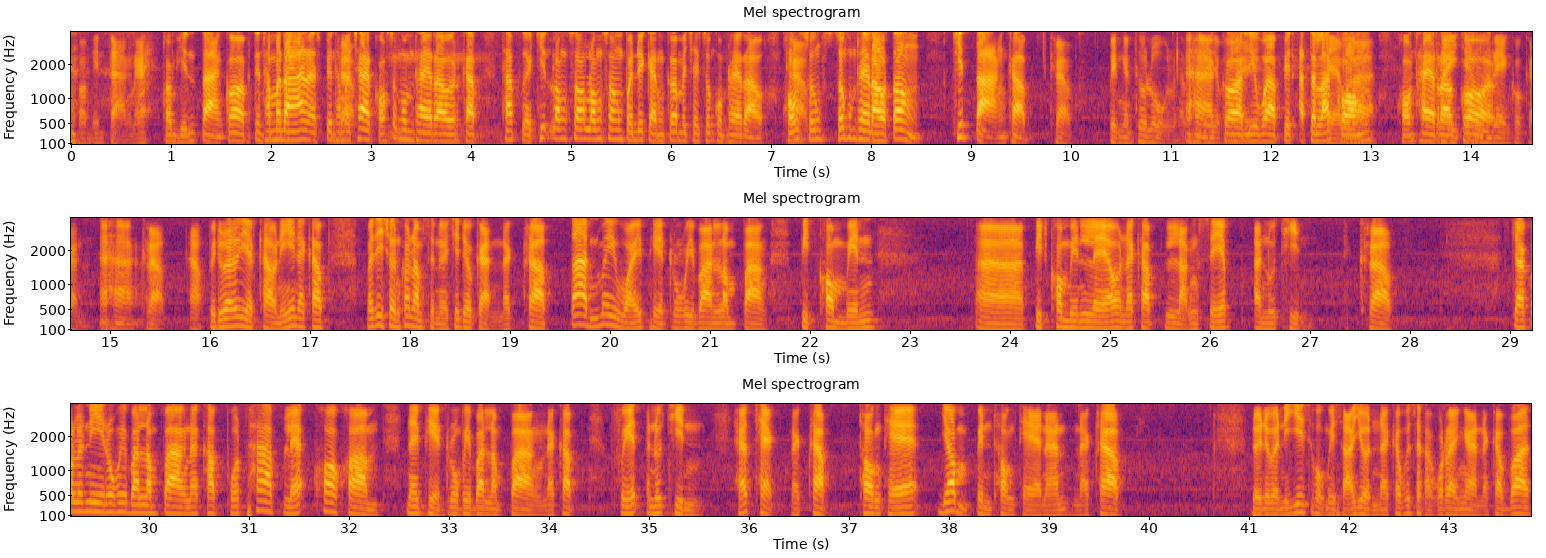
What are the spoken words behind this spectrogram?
ความเห็นต่างนะ ความเห็นต่างก็เป็นธรรมดานะเป็นธรรมชาติของสังคมไทยเรานะครับถ้าเผื่อคิดลองซองลองซองไปด้วยกันก็ไม่ใช่สังคมไทยเราของครับสังสังคมไทยเราต้องคิดต่างครับครับเป็นกันทั่วโลกเลยครัอ่าฮะไม่ได้ก็เรียกว่าเป็นอัตลักษณ์ของแต่ว่าของไทยใครเราจะก็รุนแรงกว่ากันอ่าฮะครับอะ ไปดูรายละเอียดข่าวนี้นะครับมติชนเขานำเสนอเช่นเดียวกันนะครับ ต้านไม่ไหวเพจโรงพยาบาลลำปาง ปิดคอมเมนต์ปิดคอมเมนต์แล้วนะครับ หลังเซฟอนุทินนะครับ จากกรณีโรงพยาบาลลำปางนะครับโพสต์ภาพและข้อความในเพจโรงพยาบาลลำปางนะครับเฟซอนุทินแฮชแท็กนะครับทองแท้ย่อมเป็นทองแท้นั้นนะครับ ดยในวันนี้ 26 เมษายนนะครับผู้สื่อข่าวก็รายงานนะครับว่า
